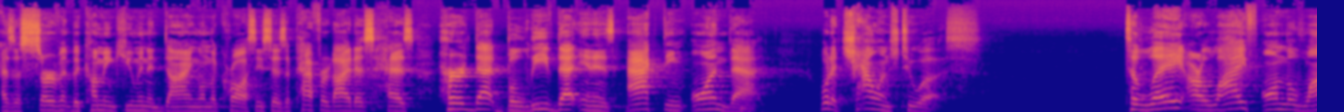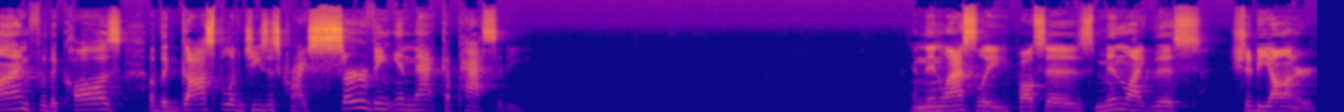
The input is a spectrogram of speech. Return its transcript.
as a servant, becoming human and dying on the cross. And he says Epaphroditus has heard that, believed that, and is acting on that. What a challenge to us to lay our life on the line for the cause of the gospel of Jesus Christ, serving in that capacity. And then lastly, Paul says, men like this should be honored.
